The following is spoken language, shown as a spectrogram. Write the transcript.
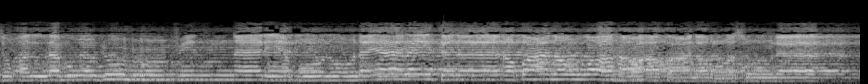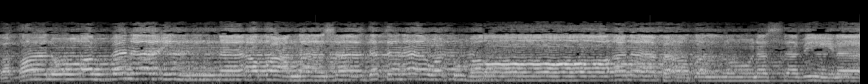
تقلب وجوههم في النار يقولون يا ليتنا أطعنا الله وأطعنا الرسولا۔ وقالوا ربنا إنا أطعنا سادتنا وكبراءنا فأضلونا السبيلا.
